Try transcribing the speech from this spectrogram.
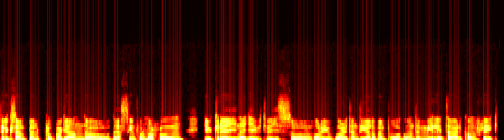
till exempel propaganda och desinformation. I Ukraina givetvis så har det ju varit en del av en pågående militär konflikt.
